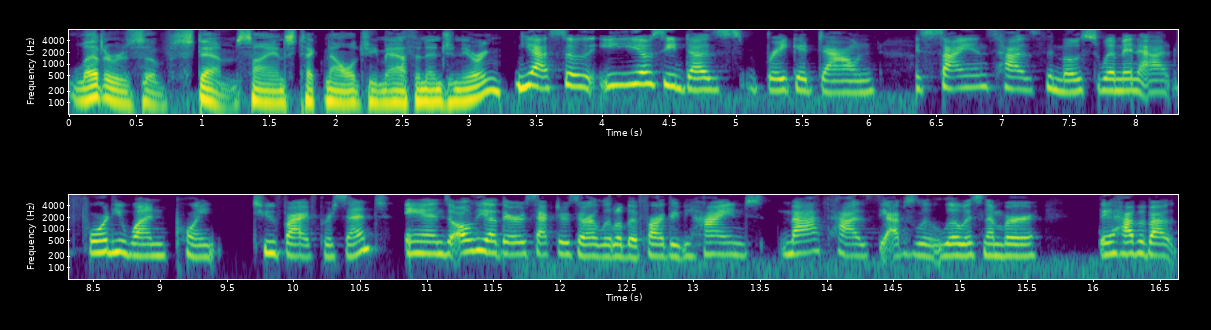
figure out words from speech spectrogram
letters of STEM: science, technology, math, and engineering? Yeah. So the EEOC does break it down Science has the most women at 41.25%, and all the other sectors are a little bit farther behind. Math has the absolute lowest number. They have about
